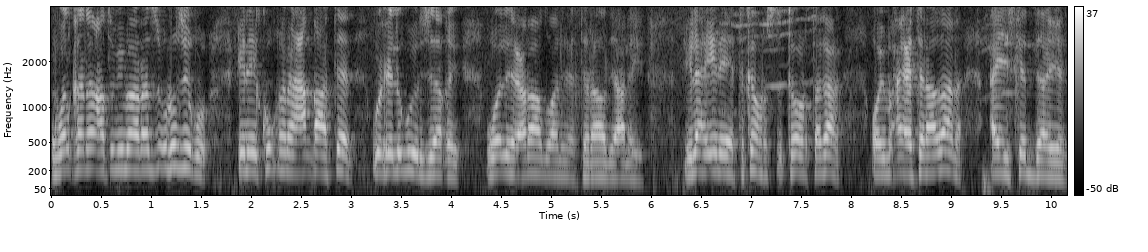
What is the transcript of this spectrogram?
Wاlqanaacatu bima rusiquu inay ku qanaaco qaateen wixii lagu irsaaqay walicraadu can اlictiraadi caleyh ilahay inay ka hortagaan oy maxay ictiraadaana ay iska daayeen.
